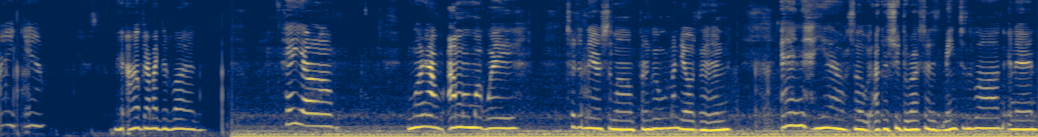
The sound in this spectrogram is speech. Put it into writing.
Right, yeah. I hope y'all like this vlog. Hey y'all. One, I'm, I'm on my way to the nail salon for to go with my nails done. And yeah, so I can shoot the rest of this maintenance vlog. And then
